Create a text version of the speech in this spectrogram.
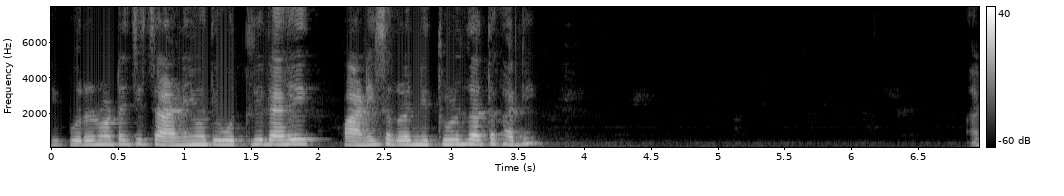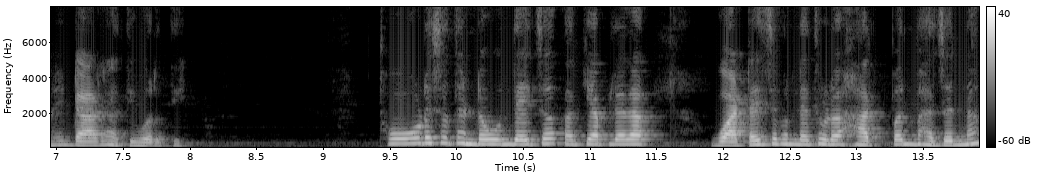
ही पुरण वाटायची चाळणी होती ओतलेली आहे. पाणी सगळं निथळून जातं खाली. आणि डाळ राहते वरती. थोडंसं थंड होऊन द्यायचं का की आपल्याला वाटायचं म्हणलं थोडं हात पण भाजन ना.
